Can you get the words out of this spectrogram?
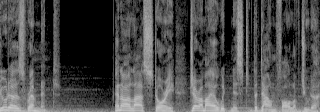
Judah's remnant. In our last story, Jeremiah witnessed the downfall of Judah.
